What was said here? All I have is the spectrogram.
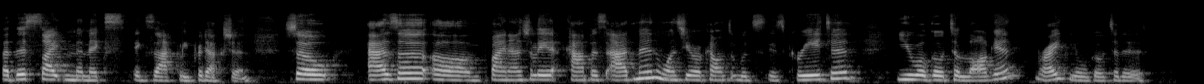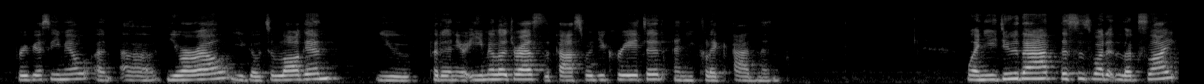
But this site mimics exactly production. So as a um, financial aid campus admin, once your account was, is created, you will go to login, right? You'll go to the previous email and uh, URL, you go to login, you put in your email address, the password you created, and you click admin. When you do that, this is what it looks like.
